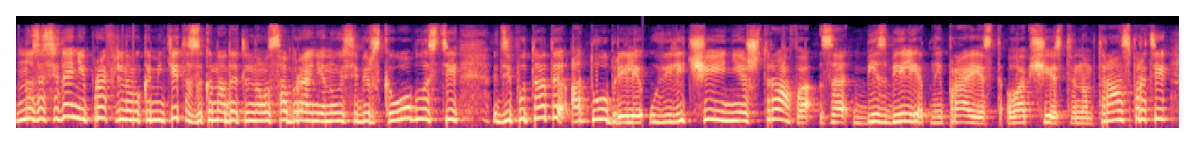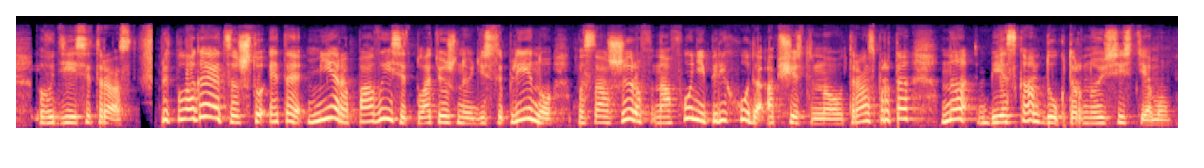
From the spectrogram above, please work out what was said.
На заседании профильного комитета Законодательного собрания Новосибирской области депутаты одобрили увеличение штрафа за безбилетный проезд в общественном транспорте в 10 раз. Предполагается, что эта мера повысит платежную дисциплину пассажиров на фоне перехода общественного транспорта на бескондукторную систему.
